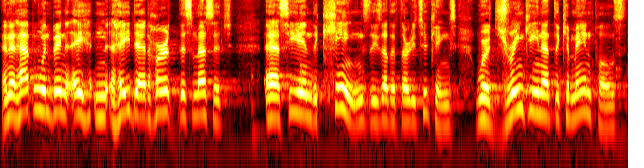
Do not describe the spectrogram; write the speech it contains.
And it happened when Ben Hadad heard this message, as he and the kings, these other 32 kings, were drinking at the command post,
